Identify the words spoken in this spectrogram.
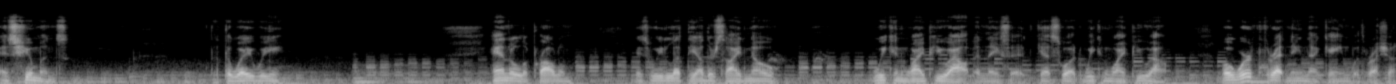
as humans that the way we handle a problem is we let the other side know we can wipe you out. And they said, Guess what? We can wipe you out. Well, we're threatening that game with Russia.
